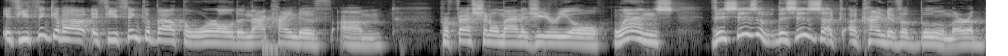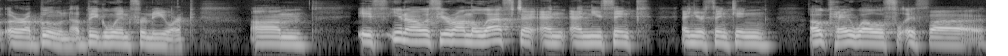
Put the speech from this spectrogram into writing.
if you think about if you think about the world in that kind of um, professional managerial lens, this is a this is a, a kind of a boom or a or a boon, a big win for New York. Um, if you know if you're on the left and and you think and you're thinking, okay, well if if uh,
